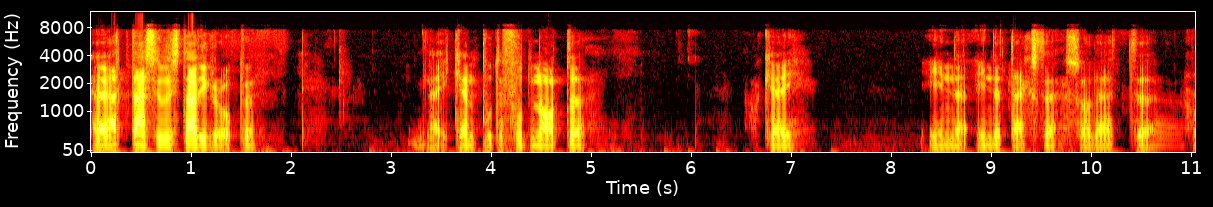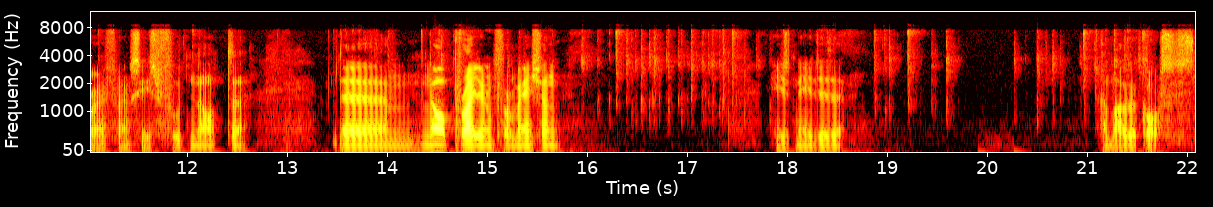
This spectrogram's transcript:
uh, attached to the study group. I can put a footnote, okay, in the, in the text so that reference is footnote. Um, no prior information is needed about the courses.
